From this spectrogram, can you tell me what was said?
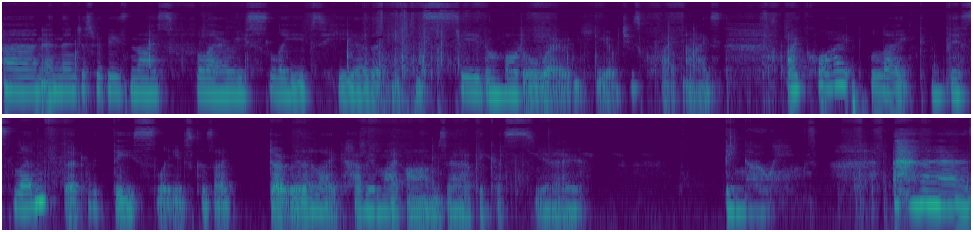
And, and then just with these nice flary sleeves here that you can see the model wearing here, which is quite nice. I quite like this length, but with these sleeves, because I don't really like having my arms out because, you know, bingo wings. Uh,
